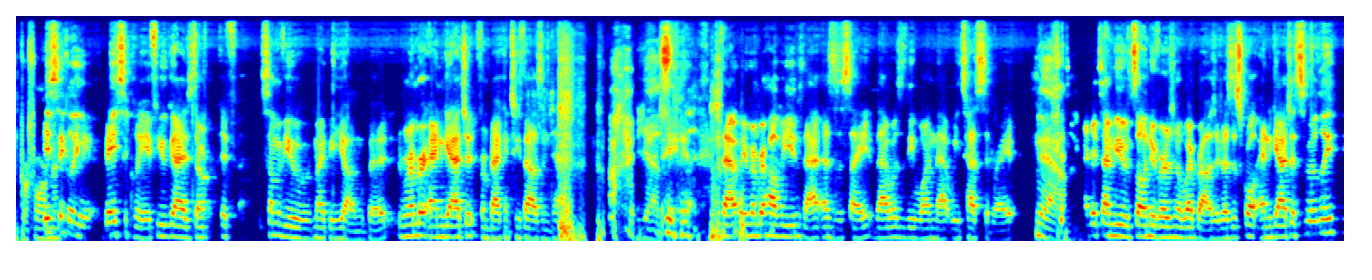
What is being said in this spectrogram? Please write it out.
in performance. basically basically if you guys don't if some of you might be young but remember engadget from back in 2010 yes. that remember how we used that as the site that was the one that we tested right Yeah. every time you install a new version of a web browser does it scroll engadget smoothly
